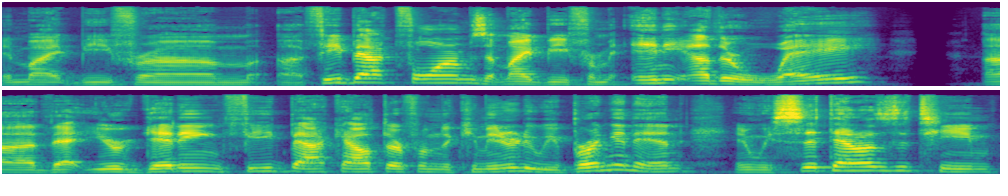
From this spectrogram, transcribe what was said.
it might be from uh, feedback forms. It might be from any other way uh, that you're getting feedback out there from the community. We bring it in and we sit down as a team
